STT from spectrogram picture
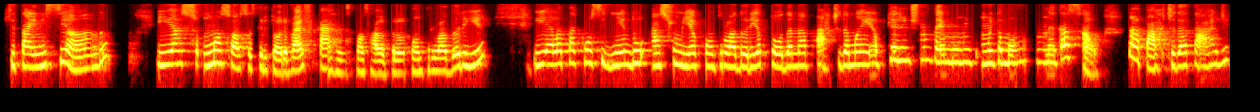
que está iniciando e uma sócia escritório vai ficar responsável pela controladoria e ela está conseguindo assumir a controladoria toda na parte da manhã, porque a gente não tem muita movimentação. Na parte da tarde,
